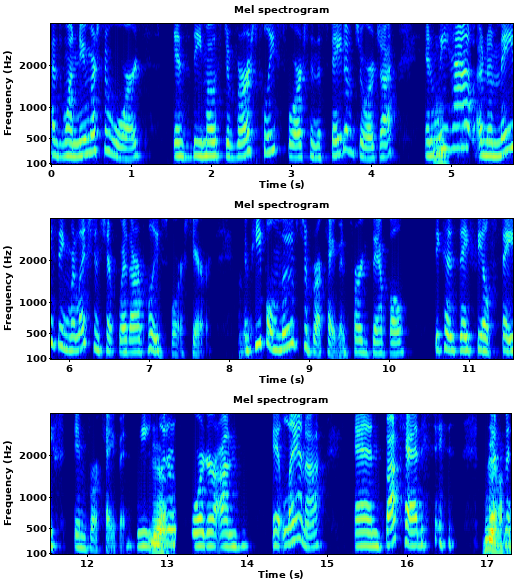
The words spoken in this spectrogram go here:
has won numerous awards, is the most diverse police force in the state of Georgia. And we have an amazing relationship with our police force here. And people move to Brookhaven, for example, because they feel safe in Brookhaven. We Yeah. literally border on Atlanta and Buckhead. Yeah. the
